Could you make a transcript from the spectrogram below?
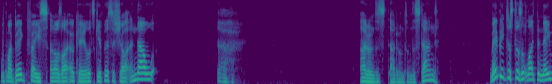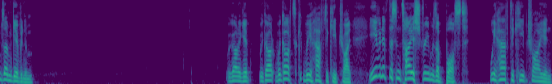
with my big face and I was like, okay, let's give this a shot. And now uh, I don't I don't understand. Maybe it just doesn't like the names I'm giving him. We gotta give we got we got we have to keep trying. Even if this entire stream is a bust, we have to keep trying.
